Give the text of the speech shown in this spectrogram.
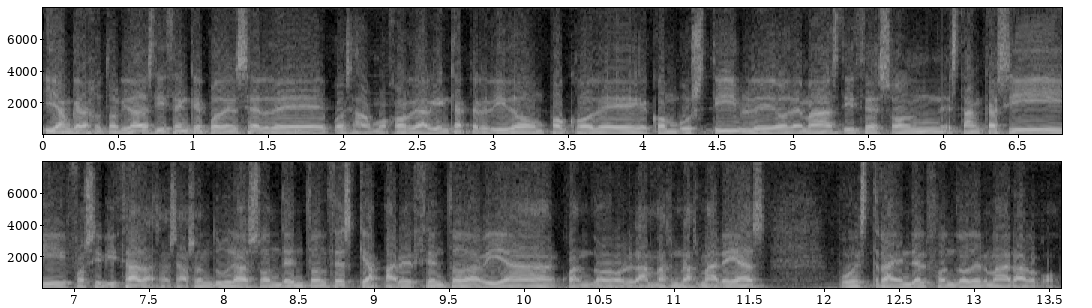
Y aunque las autoridades dicen que pueden ser de, pues a lo mejor de alguien que ha perdido un poco de combustible o demás, dice son, están casi fosilizadas, o sea, son duras, son de entonces que aparecen todavía cuando la- las, las mareas pues traen del fondo del mar algo.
